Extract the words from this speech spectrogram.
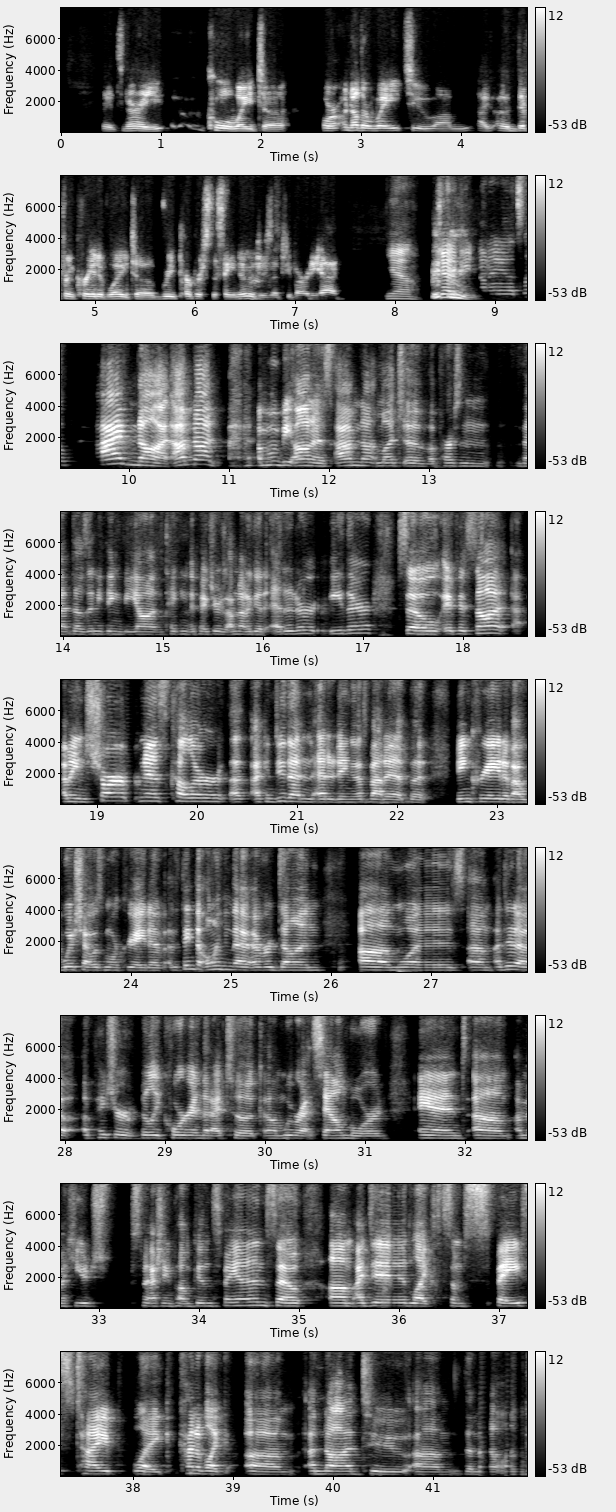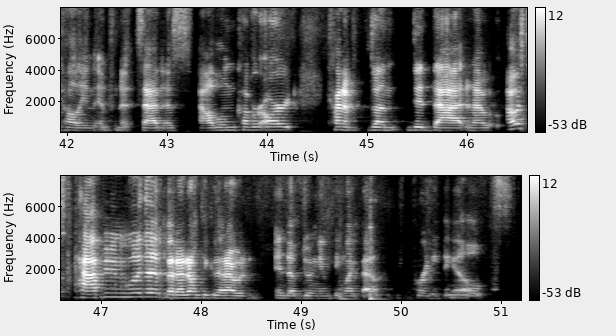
it's very cool way to or another way to um, a, a different creative way to repurpose the same images that you've already had. yeah. Jen, have you done any of that stuff? I've not. I'm not. I'm gonna be honest. I'm not much of a person that does anything beyond taking the pictures. I'm not a good editor either. So if it's not, I mean, sharpness, color, I, I can do that in editing. That's about it. But being creative, I wish I was more creative. I think the only thing that I've ever done um, was um, I did a, a picture of Billy Corgan that I took. Um, we were at Soundboard, and um, I'm a huge Smashing Pumpkins fan. So um, I did like some space type, like kind of like um, a nod to um, the Mellon Collie and the Infinite Sadness album cover art. Kind of done did that, and I I was happy with it, but I don't think that I would end up doing anything like that for anything else.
